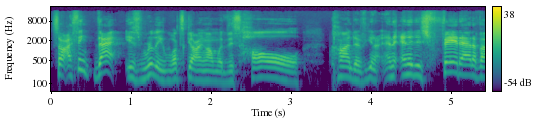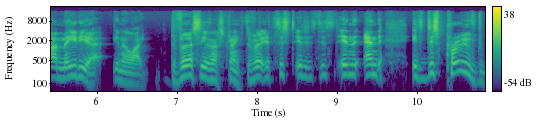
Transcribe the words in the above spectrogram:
So I think that is really what's going on with this whole kind of, you know, and, and it is fed out of our media, you know, like Diversity is our strength. It's just, it's just and it's disproved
